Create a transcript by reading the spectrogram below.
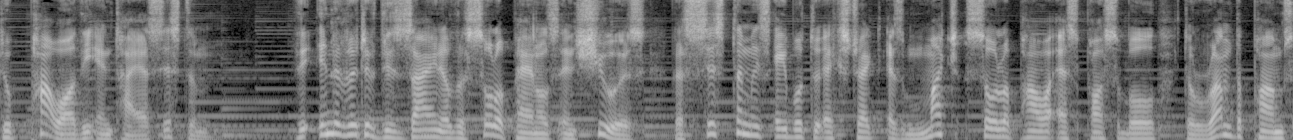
to power the entire system. The innovative design of the solar panels ensures the system is able to extract as much solar power as possible to run the pumps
